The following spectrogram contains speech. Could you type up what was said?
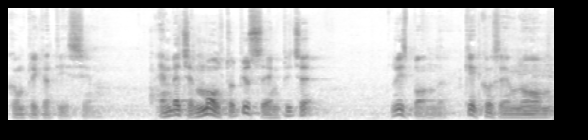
complicatissimo. E invece è molto più semplice rispondere. Che cos'è un uomo?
